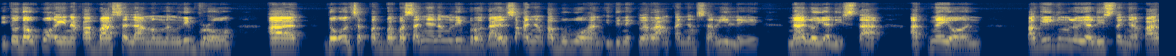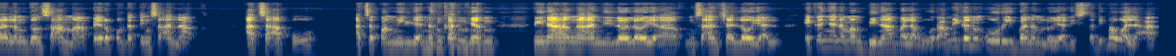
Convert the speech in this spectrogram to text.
Ito daw po ay nakabasa lamang ng libro at doon sa pagbabasa niya ng libro dahil sa kanyang kabubuhan idineklara ang kanyang sarili na loyalista. At ngayon, pagiging loyalista niya para lang doon sa ama, pero pagdating sa anak at sa apo at sa pamilya ng kanyang hinahangaan ni Lolo uh, kung saan siya loyal, eh kanya naman binabalahura. May ganung uri ba ng loyalista? Di ba wala?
